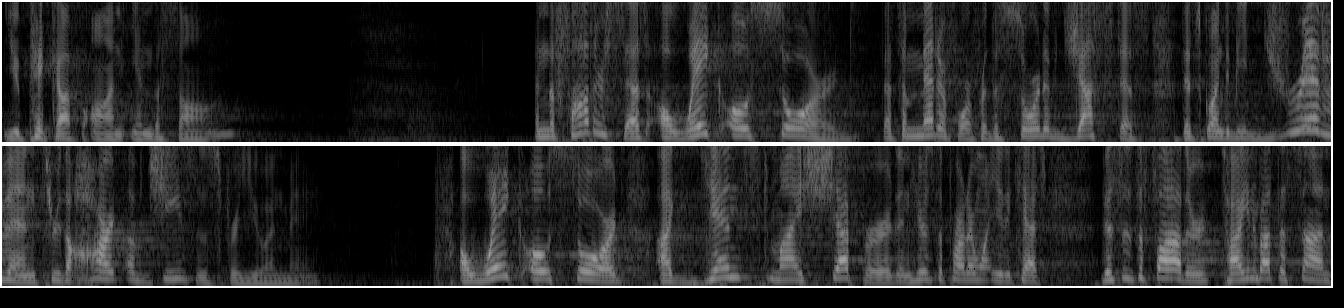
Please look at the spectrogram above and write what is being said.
you pick up on in the song. And the Father says, Awake, O sword. That's a metaphor for the sword of justice that's going to be driven through the heart of Jesus for you and me. Awake, O sword, against my shepherd. And here's the part I want you to catch. This is the Father talking about the Son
